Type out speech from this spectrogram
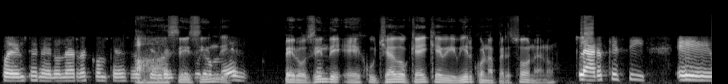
pueden tener una recompensación Ah, del sí, seguro Cindy. médico. Pero Cindy, he escuchado que hay que vivir con la persona, ¿no? Claro que sí. Eh,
